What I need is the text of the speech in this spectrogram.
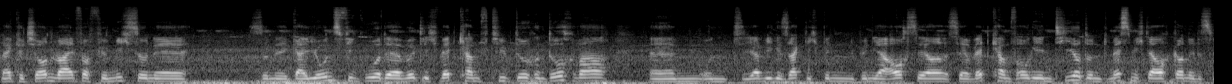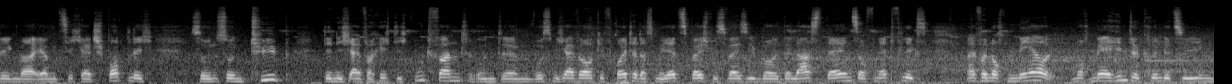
Michael Jordan war einfach für mich so eine so eine Galionsfigur, der wirklich Wettkampftyp durch und durch war. Ähm, und ja, wie gesagt, ich bin, bin ja auch sehr, sehr wettkampforientiert und messe mich da auch gerne. Deswegen war er mit Sicherheit sportlich so, so ein Typ, den ich einfach richtig gut fand und ähm, wo es mich einfach auch gefreut hat, dass man jetzt beispielsweise über The Last Dance auf Netflix einfach noch mehr, noch mehr Hintergründe zu ihm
